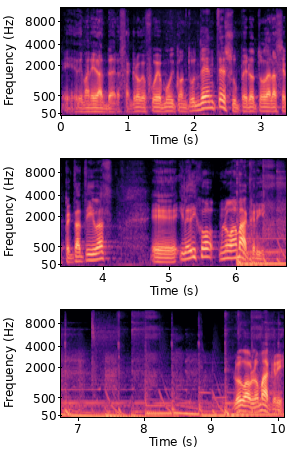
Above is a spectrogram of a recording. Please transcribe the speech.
eh, de manera adversa. Creo que fue muy contundente, superó todas las expectativas eh, y le dijo no a Macri. Luego habló Macri.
